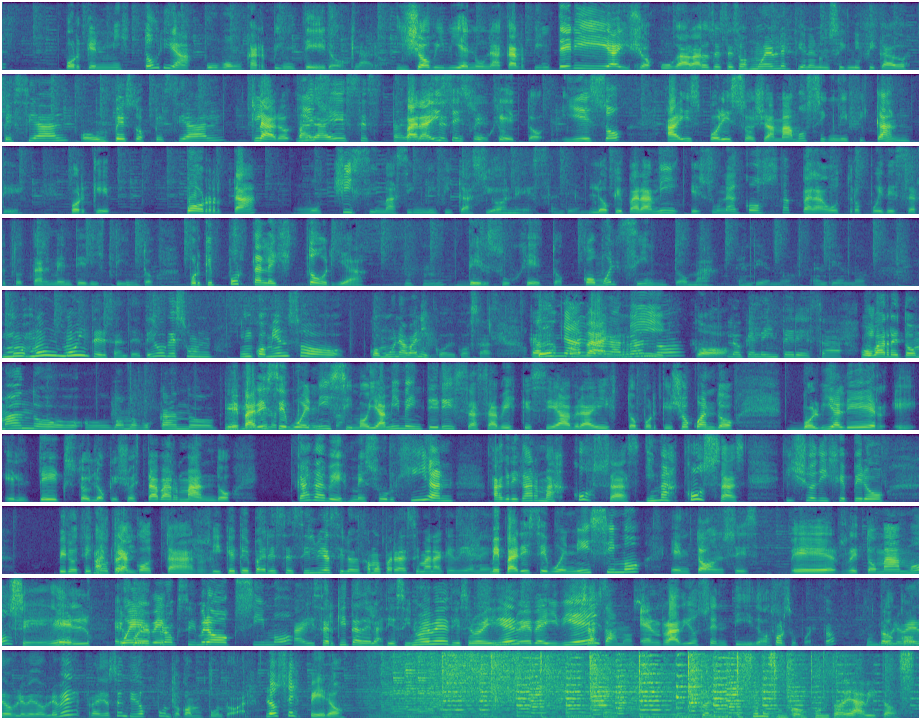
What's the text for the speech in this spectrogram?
porque en mi historia hubo un carpintero. Claro. Y yo vivía en una carpintería y yo jugaba. Entonces esos muebles tienen un significado especial o un peso especial. Claro, para ese para, ese, sujeto. Y eso ahí es por eso llamamos significante, porque porta muchísimas significaciones. Lo que para mí es una cosa, para otro puede ser totalmente distinto, porque porta la historia del sujeto, como el síntoma. Entiendo, entiendo. Muy, muy, muy interesante. Te digo que es un, un comienzo como un abanico de cosas. un abanico. Lo que le interesa. O va retomando o, vamos buscando. me parece buenísimo y a mí me interesa, sabes, que se abra esto, porque yo cuando volví a leer eh, el texto y lo que yo estaba armando, cada vez me surgían agregar más cosas y más cosas. Y yo dije, pero pero tengo que acotar. ¿Y qué te parece, Silvia, si lo dejamos para la semana que viene? Me parece buenísimo. Entonces, eh, retomamos el, jueves próximo, Ahí cerquita de las 19, 19 y 10. 19 y 10. Ya estamos. En Radio Sentidos. Por supuesto. www.radiosentidos.com.ar. Los espero. Tu alimentación es un conjunto de hábitos.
